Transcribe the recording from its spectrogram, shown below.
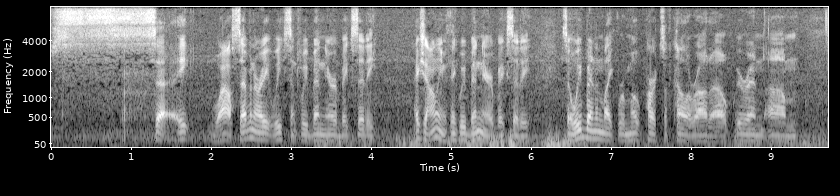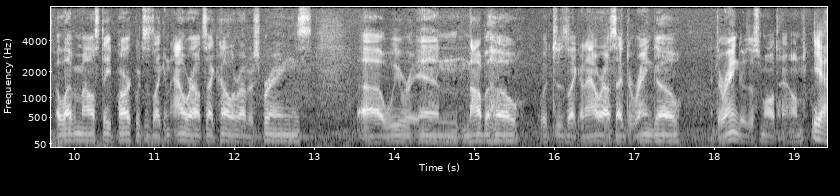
se- eight wow seven or eight weeks since we've been near a big city. Actually, I don't even think we've been near a big city. So we've been in like remote parts of Colorado. We were in um, Eleven Mile State Park, which is like an hour outside Colorado Springs. Uh, we were in Navajo, which is like an hour outside Durango. Durango's a small town. Yeah.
